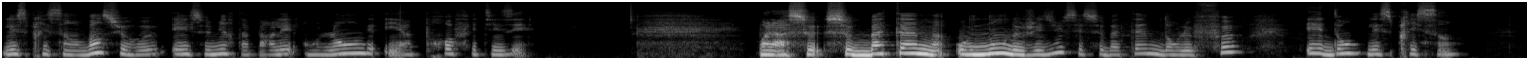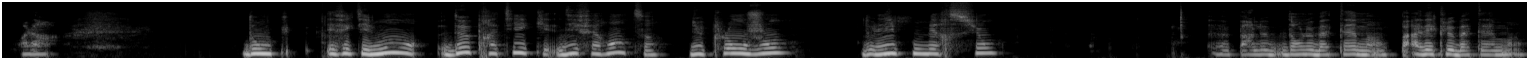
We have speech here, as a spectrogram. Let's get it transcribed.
l'Esprit Saint vint sur eux et ils se mirent à parler en langue et à prophétiser. Voilà, ce, ce baptême au nom de Jésus, c'est ce baptême dans le feu et dans l'Esprit Saint. Voilà. Donc, effectivement, deux pratiques différentes du plongeon, de l'immersion euh, dans le baptême, avec le baptême.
